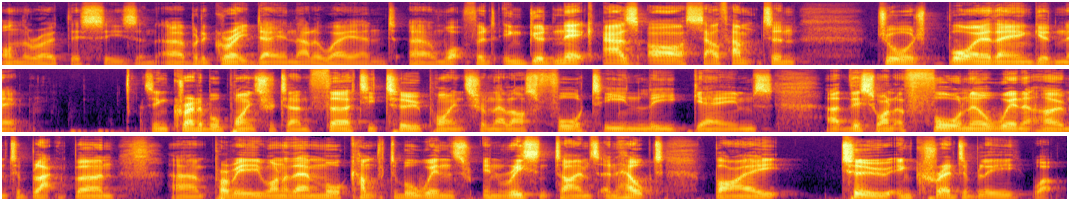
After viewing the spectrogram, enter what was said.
on the road this season. Uh, but a great day in that away end. Uh, Watford in good nick, as are Southampton. George, boy, are they in good nick. It's incredible points return 32 points from their last 14 league games. Uh, this one, a 4 0 win at home to Blackburn. Um, probably one of their more comfortable wins in recent times and helped by two incredibly, well,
